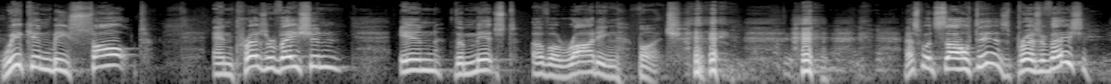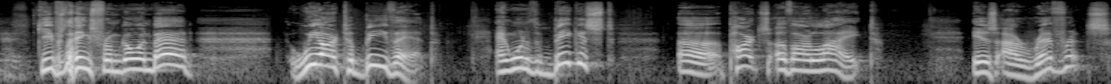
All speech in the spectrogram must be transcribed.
We can be salt and preservation in the midst of a rotting bunch. That's what salt is preservation keeps things from going bad. We are to be that. And one of the biggest uh, parts of our light is our reverence,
